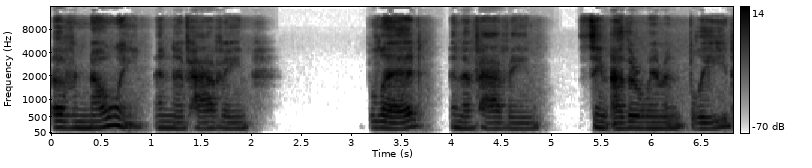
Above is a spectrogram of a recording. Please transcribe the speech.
of knowing and of having bled and of having seen other women bleed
